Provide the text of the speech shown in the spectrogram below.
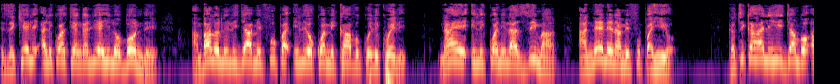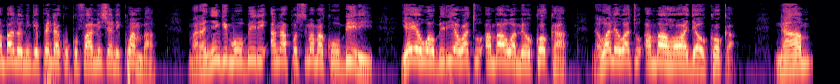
ezekieli alikuwa akiangalia hilo bonde ambalo lilijaa mifupa iliyokuwa mikavu kwelikweli naye ilikuwa ni lazima anene na mifupa hiyo. Katika hali hii jambo ambalo ningependa kukufahamisha ni kwamba mara nyingi mhubiri anaposimama kuhubiri yeye huwahubiria watu ambao wameokoka na wale watu ambao hawajaokoka. Nam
